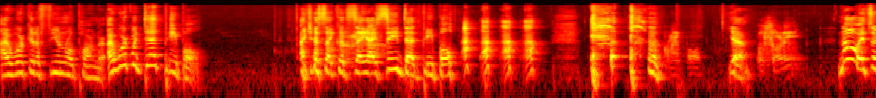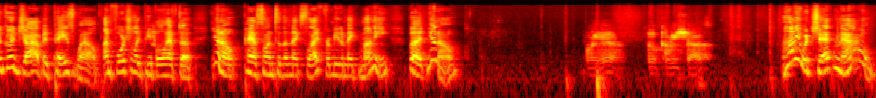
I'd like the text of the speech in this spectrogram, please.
I work at a funeral parlor. I work with dead people. I guess I could say I see dead people. Oh, yeah. Oh, sorry? No, it's a good job. It pays well. Unfortunately, people have to, you know, pass on to the next life for me to make money. But, you know, Oh, yeah. So can we chat? honey, we're chatting now.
